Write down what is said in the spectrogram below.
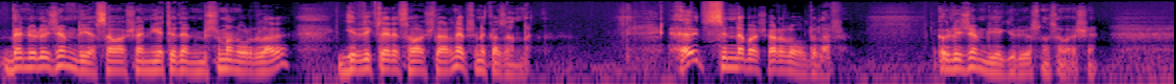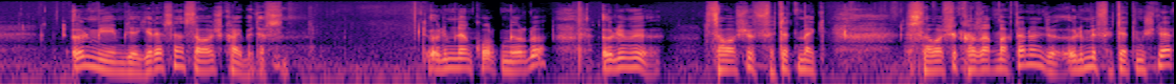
ben öleceğim diye savaşa niyet eden Müslüman orduları girdikleri savaşların hepsini kazandı. Hepsinde başarılı oldular. Öleceğim diye giriyorsun savaşa. Ölmeyeyim diye girersen savaşı kaybedersin. Ölümden korkmuyordu. Ölümü, savaşı fethetmek, savaşı kazanmaktan önce ölümü fethetmişler,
